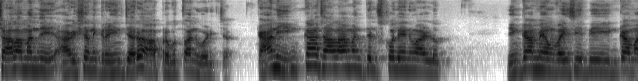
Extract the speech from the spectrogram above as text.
చాలామంది ఆ విషయాన్ని గ్రహించారు ఆ ప్రభుత్వాన్ని ఓడించారు. కానీ ఇంకా చాలామంది తెలుసుకోలేని వాళ్ళు ఇంకా మేము వైసీపీ ఇంకా మా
